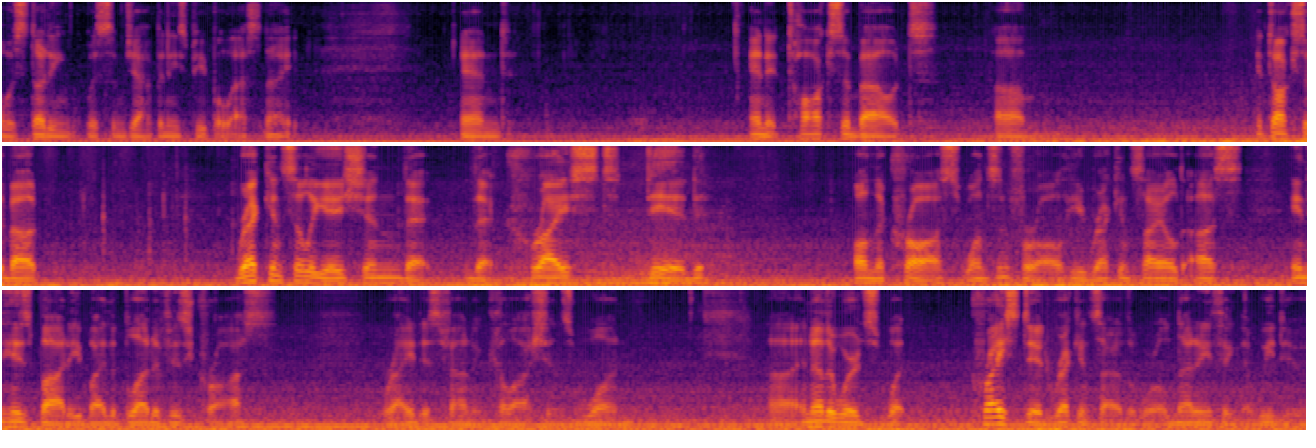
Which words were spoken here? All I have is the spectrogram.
I was studying with some Japanese people last night, and and it talks about um, it talks about reconciliation that that Christ did on the cross once and for all. He reconciled us in his body by the blood of his cross, right? Is found in Colossians 1. Uh, in other words, what Christ did reconcile the world, not anything that we do.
